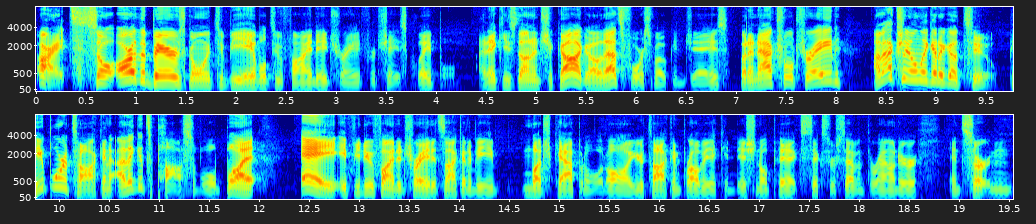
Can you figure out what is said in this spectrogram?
All right, so are the Bears going to be able to find a trade for Chase Claypool? I think he's done in Chicago. That's four smoking Jays. But an actual trade, I'm actually only going to go two. People are talking. I think it's possible. But A, if you do find a trade, it's not going to be much capital at all. You're talking probably a conditional pick, sixth or seventh rounder, and certain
